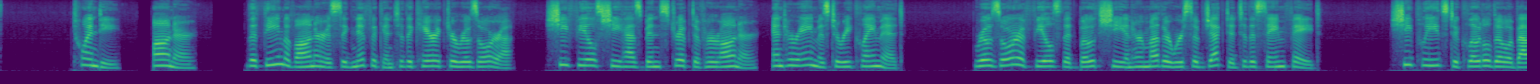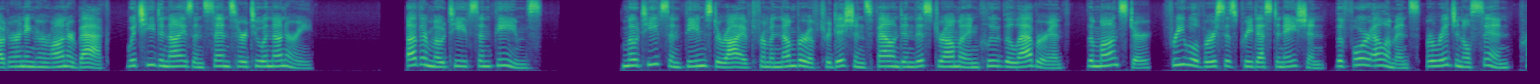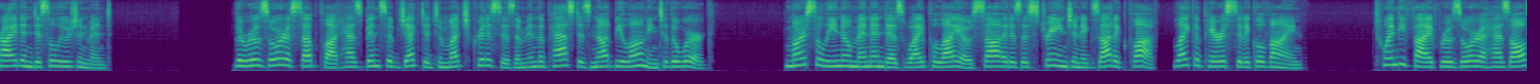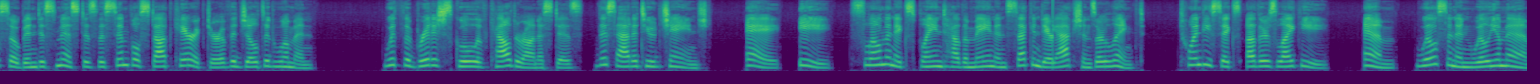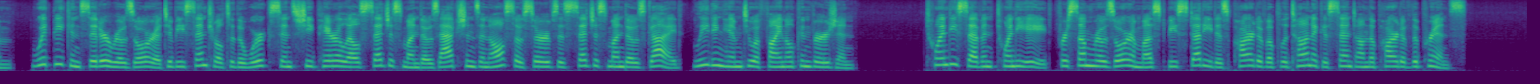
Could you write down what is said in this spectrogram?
20. Honor. The theme of honor is significant to the character Rosaura. She feels she has been stripped of her honor, and her aim is to reclaim it. Rosaura feels that both she and her mother were subjected to the same fate. She pleads to Clotaldo about earning her honor back, which he denies and sends her to a nunnery. Other motifs and themes. Motifs and themes derived from a number of traditions found in this drama include the labyrinth, the monster, free will versus predestination, the four elements, original sin, pride and disillusionment. The Rosaura subplot has been subjected to much criticism in the past as not belonging to the work. Marcelino Menendez y Pelayo saw it as a strange and exotic plot, like a parasitical vine. 25 Rosaura has also been dismissed as the simple stock character of the jilted woman. With the British school of Calderonistas, this attitude changed. A. E. Sloman explained how the main and secondary actions are linked. 26 Others like E. M. Wilson and William M. Whitby consider Rosaura to be central to the work since she parallels Segismundo's actions and also serves as Segismundo's guide, leading him to a final conversion. 27-28 For some Rosaura must be studied as part of a Platonic ascent on the part of the prince.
